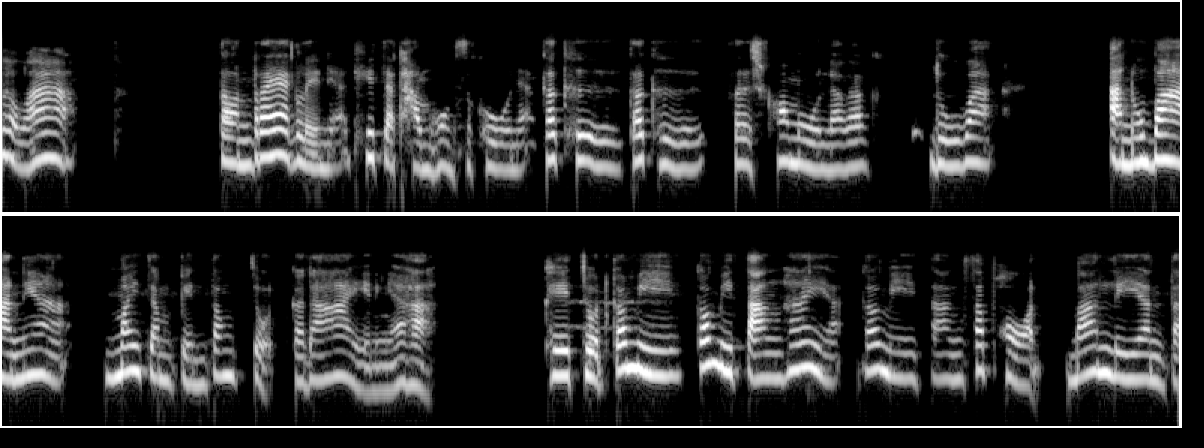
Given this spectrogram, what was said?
แบบว่าตอนแรกเลยเนี่ย ที่จะทำ homeschool เนี่ยก็คือก็คือ search ข้อมูลแล้วก็รู้ว่าอนุบาลเนี่ย ไม่จำเป็นต้องจดก็ได้อย่างเงี้ยค่ะ คือจดก็มีก็มีตังค์ให้อะ ก็มีตังค์ support บ้านเรียน แต่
